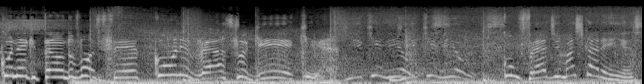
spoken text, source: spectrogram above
Conectando você com o universo geek. Geek News. Geek News. Com Fred Mascarenhas.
